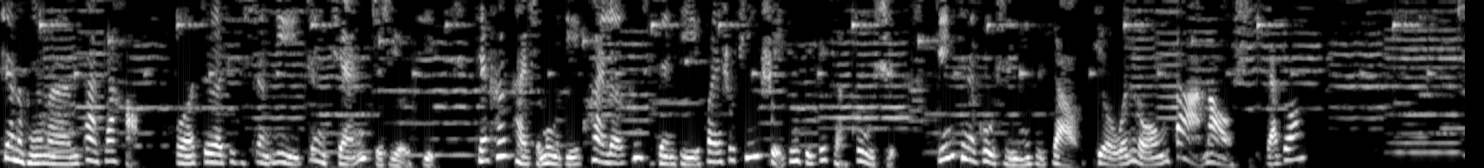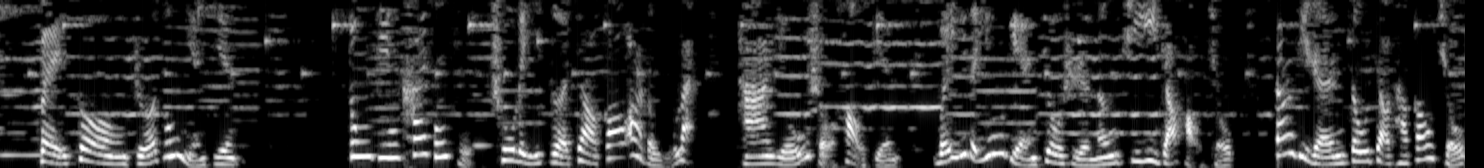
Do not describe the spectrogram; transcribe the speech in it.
亲爱的朋友们，大家好！活着就是胜利，挣钱只是游戏，健康才是目的，快乐更是真谛。欢迎收听水晶姐姐讲故事。今天的故事名字叫《九纹龙大闹史家庄》。北宋哲宗年间，东京开封府出了一个叫高二的无赖，他游手好闲，唯一的优点就是能踢一脚好球。当地人都叫他高俅。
